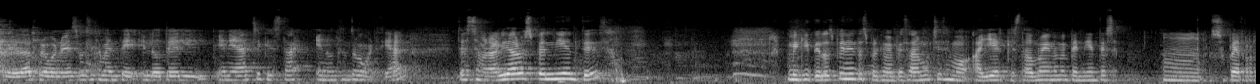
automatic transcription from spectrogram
alrededor, pero bueno, es básicamente el hotel NH que está en un centro comercial. Entonces se me han olvidado los pendientes. me quité los pendientes porque me pesaron muchísimo ayer, que estaba poniéndome pendientes mm, súper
